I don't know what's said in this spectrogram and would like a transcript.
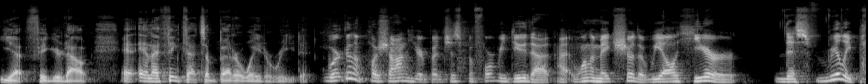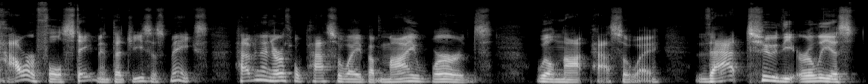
yet figured out. And, and I think that's a better way to read it. We're going to push on here, but just before we do that, I want to make sure that we all hear this really powerful statement that Jesus makes Heaven and earth will pass away, but my words will not pass away. That to the earliest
